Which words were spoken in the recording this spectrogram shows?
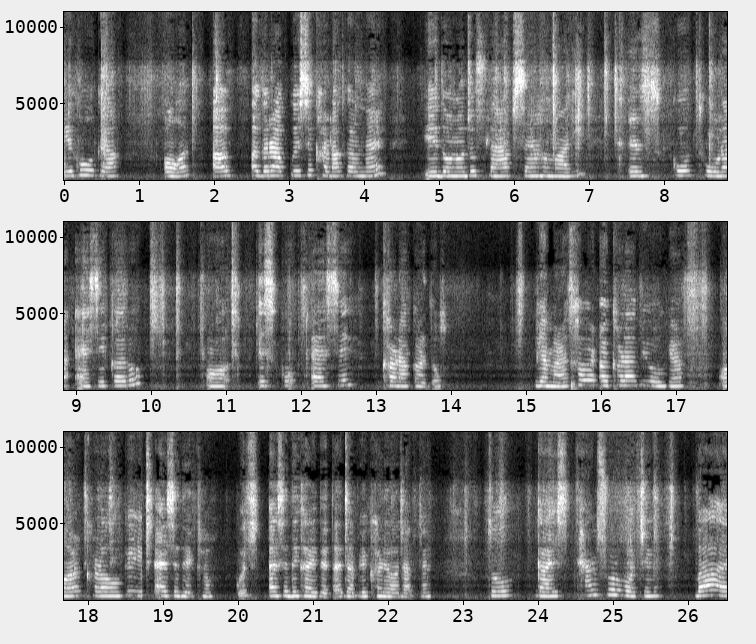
ये हो गया। और अब अगर आपको इसे खड़ा करना है, ये दोनों जो फ्लैप्स हैं हमारी, इसको थोड़ा ऐसे करो और इसको ऐसे खड़ा कर दो। ये हमारा खबर खड़ा भी हो गया और खड़ा होके ऐसे देख लो। कुछ ऐसे दिखाई देता है जब ये खड़े हो जाते हैं। तो guys thanks for watching bye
